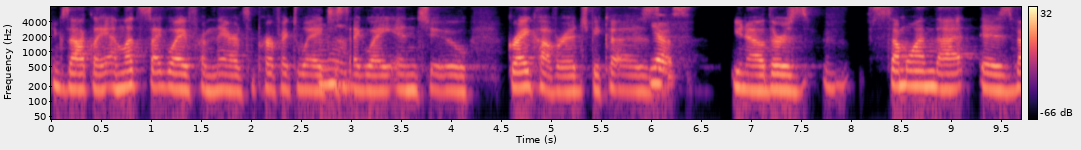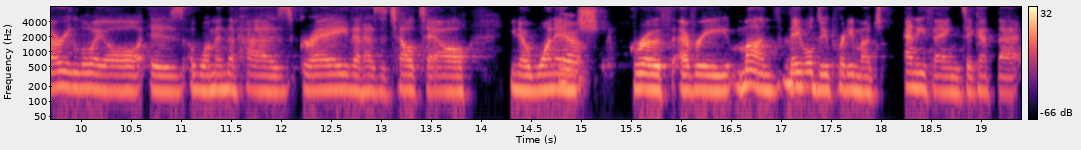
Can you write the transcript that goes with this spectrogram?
Exactly. And let's segue from there. It's a perfect way mm-hmm. to segue into gray coverage because yes, you know, there's someone that is very loyal is a woman that has gray that has a telltale you know one inch yeah. growth every month mm-hmm. they will mm-hmm. do pretty much anything to get that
